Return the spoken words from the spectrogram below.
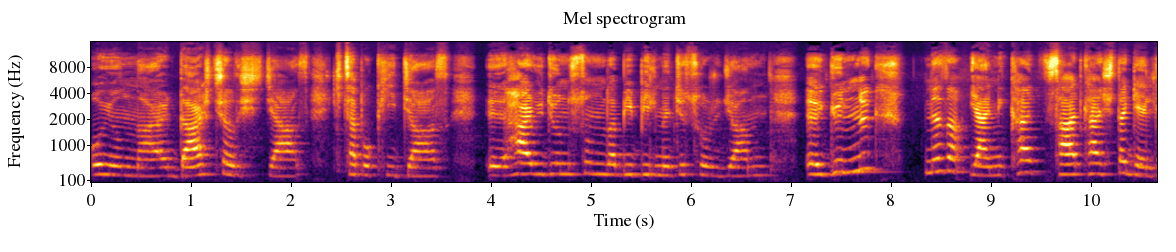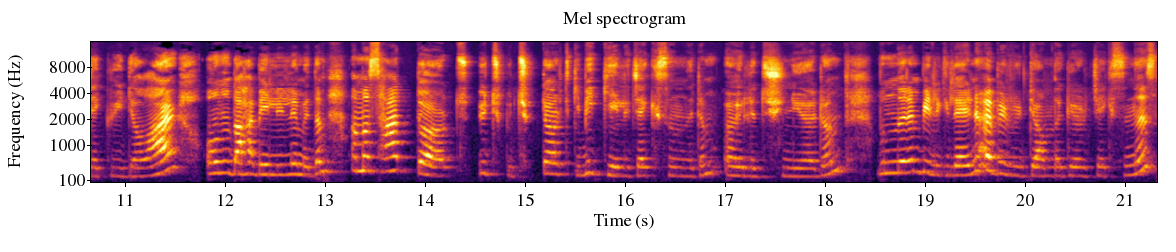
oyunlar, ders çalışacağız, kitap okuyacağız. E, her videonun sonunda bir bilmece soracağım. E, günlük ne zaman yani kaç saat kaçta gelecek videolar onu daha belirlemedim ama saat 4 3.30 4 gibi gelecek sanırım öyle düşünüyorum. Bunların bilgilerini öbür videomda göreceksiniz.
